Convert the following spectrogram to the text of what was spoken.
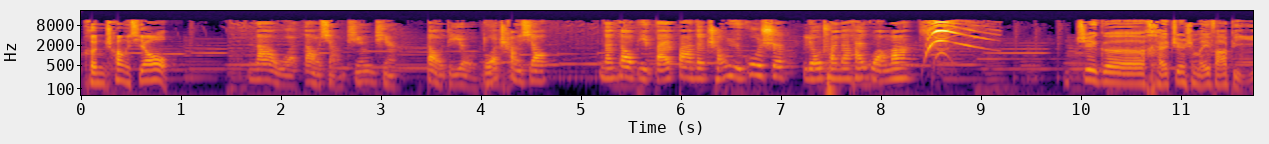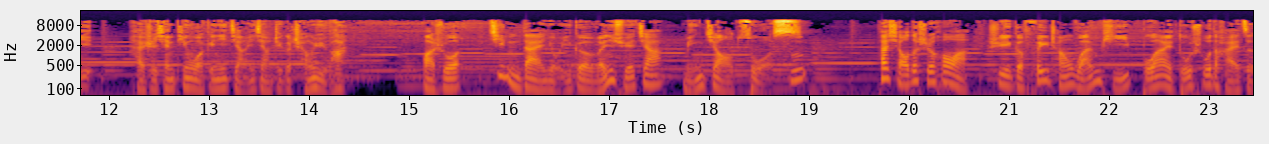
很畅销。那我倒想听听，到底有多畅销？难道比白爸的成语故事流传的还广吗？这个还真是没法比，还是先听我给你讲一讲这个成语吧。话说晋代有一个文学家名叫左思，他小的时候啊是一个非常顽皮、不爱读书的孩子，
